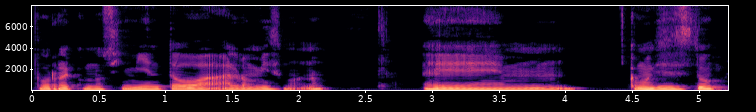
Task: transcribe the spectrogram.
por reconocimiento a, lo mismo, ¿no? Em, como dices tú,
